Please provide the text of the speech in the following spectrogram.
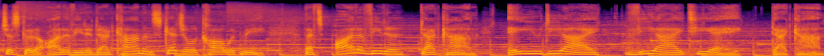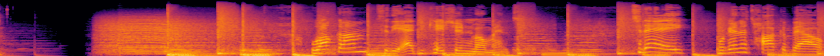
Just go to audivita.com and schedule a call with me. That's audivita.com, A U D I V I T A.com. Welcome to the Education Moment. Today, we're going to talk about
